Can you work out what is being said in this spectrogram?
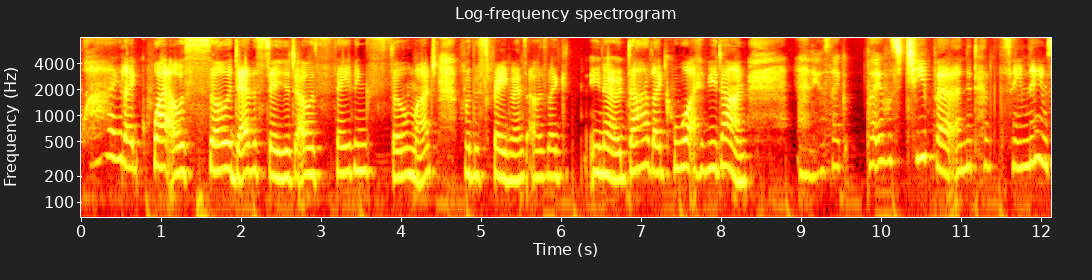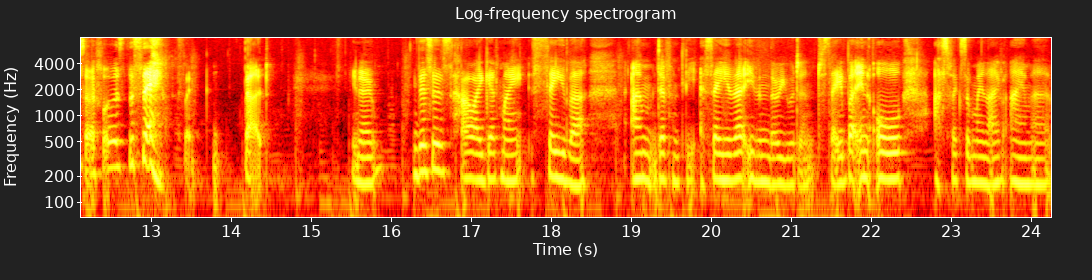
why? Like, why? I was so devastated. I was saving so much for this fragrance. I was like, you know, Dad, like, what have you done? And he was like, but it was cheaper and it had the same name, so I thought it was the same. It's like, Dad, you know, this is how I get my saver. I'm definitely a saver, even though you wouldn't say, but in all aspects of my life, I am a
